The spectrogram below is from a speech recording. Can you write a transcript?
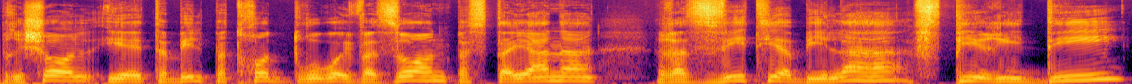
пришел, и это был подход другой вазон, постоянно развитие было впереди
